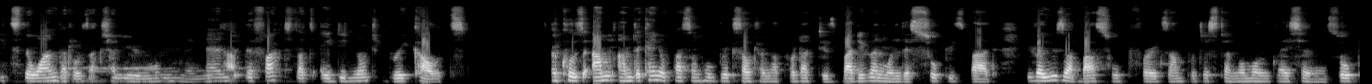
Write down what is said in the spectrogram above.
it's the one that was actually removing my makeup. And the fact that I did not break out because I'm I'm the kind of person who breaks out when a product is bad, even when the soap is bad. If I use a bar soap, for example, just a normal glycerin soap,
